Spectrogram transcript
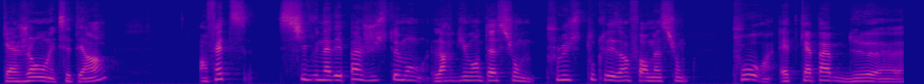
qu'agent, etc. En fait, si vous n'avez pas justement l'argumentation plus toutes les informations pour être capable de euh,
